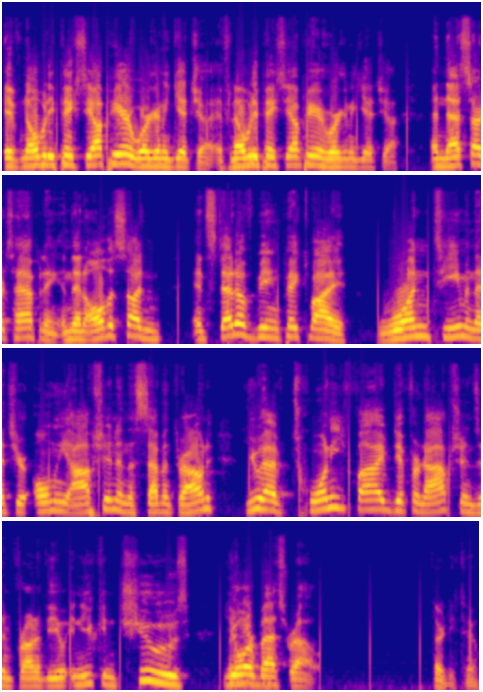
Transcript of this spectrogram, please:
if nobody picks you up here, we're gonna get you. If nobody picks you up here, we're gonna get you." And that starts happening, and then all of a sudden, instead of being picked by one team and that's your only option in the seventh round, you have 25 different options in front of you, and you can choose your best route. 32.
